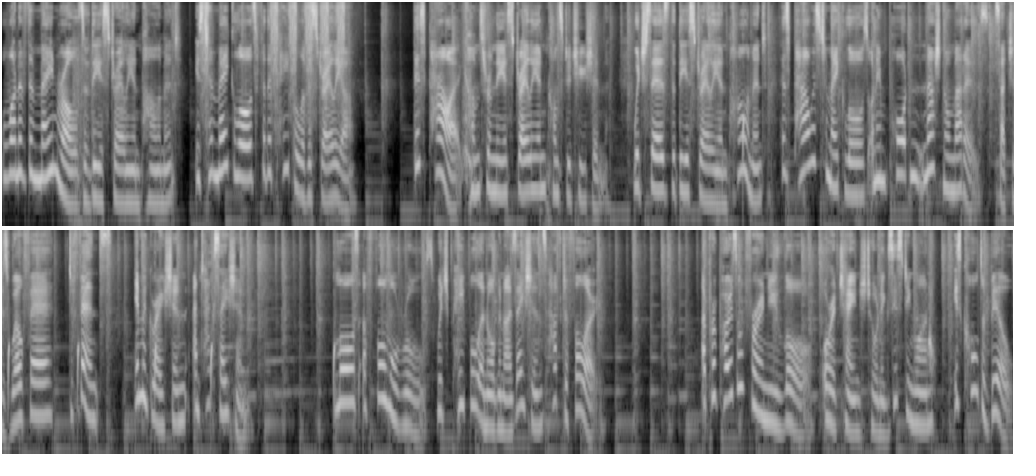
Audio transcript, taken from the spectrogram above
One of the main roles of the Australian Parliament is to make laws for the people of Australia. This power comes from the Australian Constitution, which says that the Australian Parliament has powers to make laws on important national matters such as welfare, defence, immigration, and taxation. Laws are formal rules which people and organisations have to follow. A proposal for a new law, or a change to an existing one, is called a bill.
